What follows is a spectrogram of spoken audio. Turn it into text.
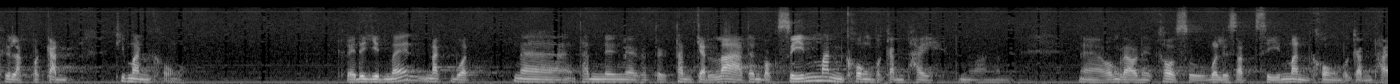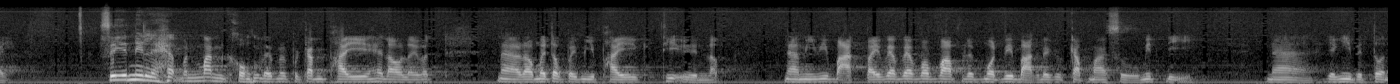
คือหลักประกันที่มั่นคง เคยได้ยินไหมนักบวชนะท่านหนึ่งเนี่ยท่านแก่นล่า ท่านบอกศีลมั่นคงประกันภัยท่านวางั้นนะของเราเนี่ยเข้าสู่บริษัทศีลมั่นคงประกันภัย ศีลนี่แหละมันมั่นคงเลยมันประกันภัยให้เราเลยว่านะเราไม่ต้องไปมีภัยที่อื่นหรอกนะมีวิบากไปแวบๆบวับๆเลยหมดวิบากเลยก็กลับมาสู่มิตรดีนะอย่างนี้เป็นต้น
